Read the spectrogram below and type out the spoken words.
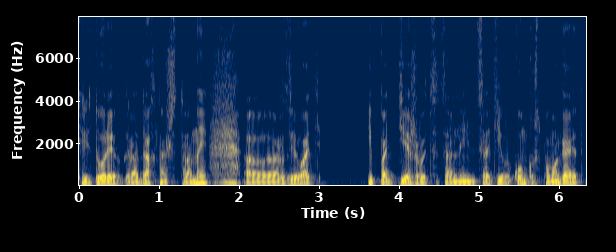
территориях, городах нашей страны развивать и поддерживать социальные инициативы? Конкурс помогает?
